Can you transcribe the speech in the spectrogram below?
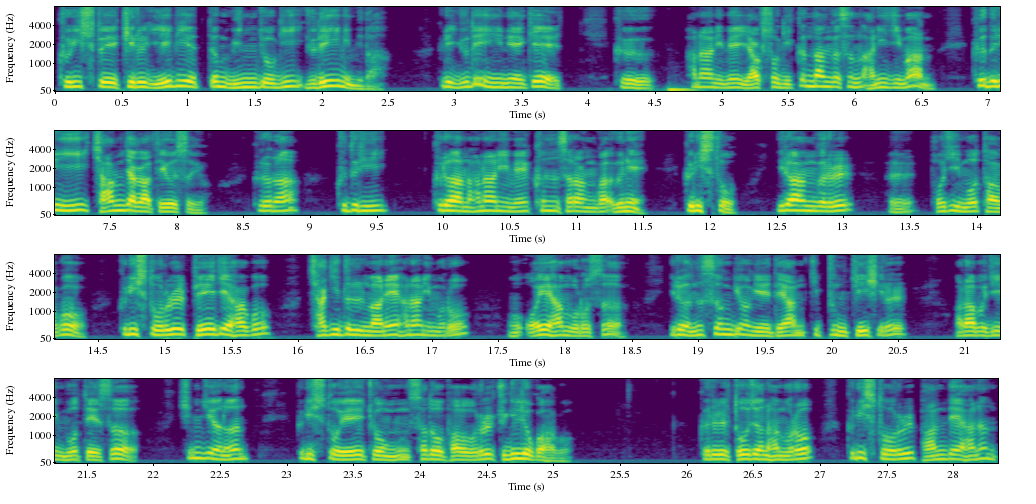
그리스도의 길을 예비했던 민족이 유대인입니다. 그리고 유대인에게 그 하나님의 약속이 끝난 것은 아니지만 그들이 장자가 되었어요. 그러나 그들이 그러한 하나님의 큰 사랑과 은혜, 그리스도 이러한 것을 보지 못하고 그리스도를 배제하고 자기들만의 하나님으로 어, 오해함으로써 이런 성경에 대한 깊은 계시를 알아보지 못해서 심지어는 그리스도의 종 사도 바울을 죽이려고 하고 그를 도전함으로 그리스도를 반대하는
